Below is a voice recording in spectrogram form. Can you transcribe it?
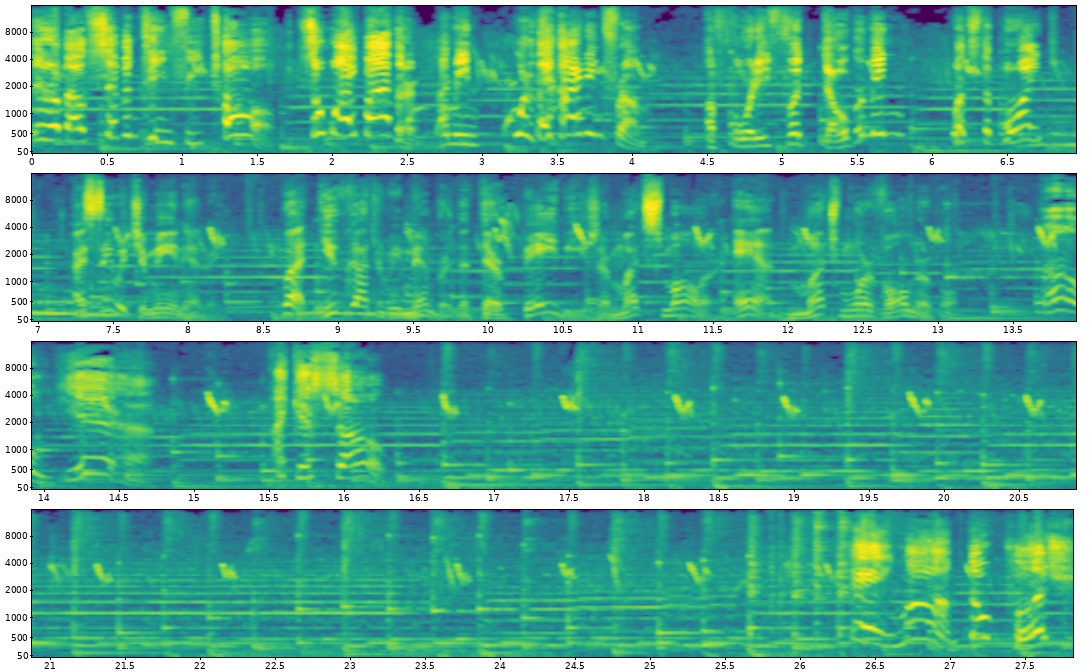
they're about 17 feet tall. So why bother? I mean, what are they hiding from? A 40-foot Doberman? What's the point? I see what you mean, Henry. But you've got to remember that their babies are much smaller and much more vulnerable. Oh, yeah. I guess so. Mom, don't push.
